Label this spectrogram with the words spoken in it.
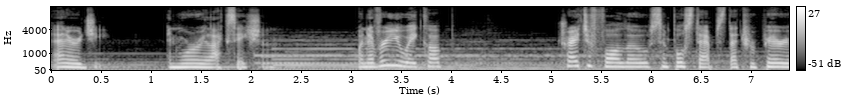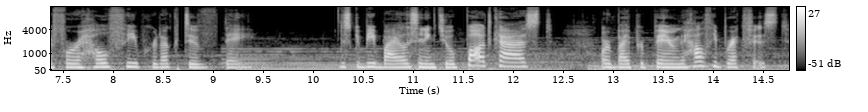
energy, and more relaxation. Whenever you wake up, try to follow simple steps that prepare you for a healthy, productive day. This could be by listening to a podcast or by preparing a healthy breakfast.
